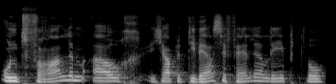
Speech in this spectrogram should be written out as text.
und vor allem auch, ich habe diverse Fälle erlebt, wo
